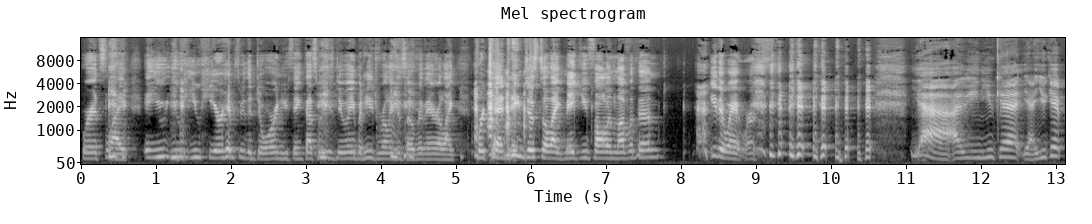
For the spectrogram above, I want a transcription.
where it's like you you you hear him through the door and you think that's what he's doing, but he's really just over there like pretending just to like make you fall in love with him. Either way, it works. yeah, I mean, you get yeah, you get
